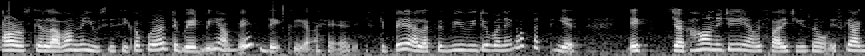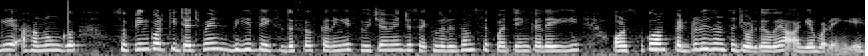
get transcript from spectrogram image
और उसके अलावा हमने यूसीसी का पूरा डिबेट भी यहाँ पे देख लिया है। इसके पे अलग से भी वीडियो बनेगा बट येस एक जगह होनी चाहिए यहाँ पे सारी चीज़ें हो। इसके आगे हम लोग सुप्रीम कोर्ट की जजमेंट्स भी देख डिस्कस करेंगे फ्यूचर में जो सेकुलरिज्म से पर्टेन करेगी और उसको हम फेडरलिज्म से जोड़ते हुए आगे बढ़ेंगे।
